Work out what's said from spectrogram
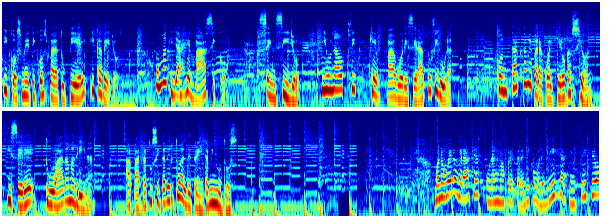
y cosméticos para tu piel y cabello, un maquillaje básico, sencillo y un outfit que favorecerá tu figura. Contáctame para cualquier ocasión y seré tu hada madrina. Aparta tu cita virtual de 30 minutos Bueno, bueno, gracias una vez más por estar allí, como les dije al principio.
